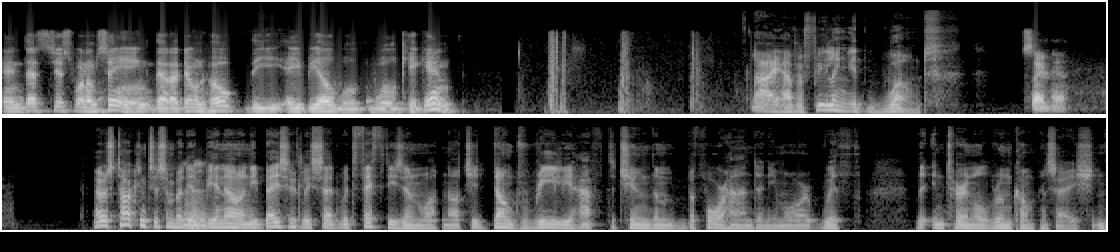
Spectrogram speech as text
and that's just what I'm saying. That I don't hope the ABL will will kick in. I have a feeling it won't. Same here. I was talking to somebody Mm. at B&O and he basically said with 50s and whatnot, you don't really have to tune them beforehand anymore with the internal room compensation,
